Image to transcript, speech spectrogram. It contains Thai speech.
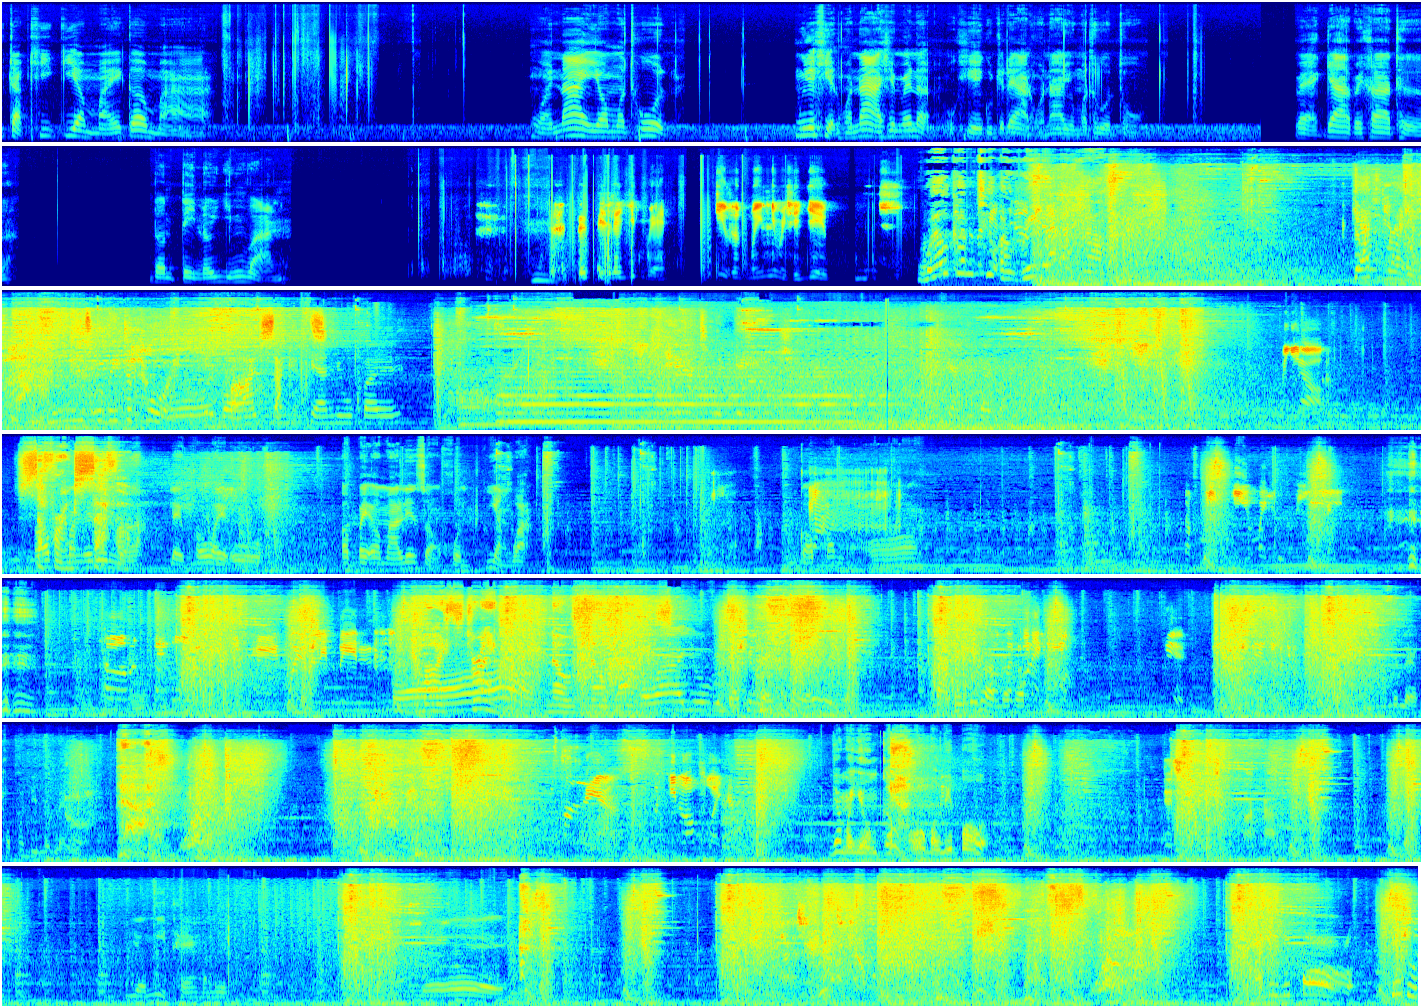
รู้จักขี้เกียจไหมก็มา หัวหน้ายมทูตมึงจะเขียนหัวหน้าใช่ไหมน่ะโอเค กูจะได้อ่านหัวหน้ายมทูตถูกแบกย่าไปฆ่าเธอโดนตีนแล้วยิ้มหวานเต้นตีแล้วยิ้มแหวนยิ้มทำไมนี่ไม่ใช่ยิ้ม Welcome to Arena of Valor. Get ready. Minions will be deployed in five แคน seconds. ยูไป Prepare to engage. แคนยูไปก่อน ไม่ยาก Suffering มันไม่เล่นเหรอ suffer. แหลกเพราะไวโอ เอาไปเอามาเล่นสองคนเกี่ยงวะก๊อปมัน อ๋อ แต่พี่นี้ไม่ถูกพี่เธอมันเป็นโอ้ยแพ My strength knows no เพราะ bounds. ว่ายูเป็นดาวขึ้นแหลกเลยตามเพลงไม่ทันะครับไม่แหลกเขาพอดีไม่แหลกอะไรอะมันกินล้อย่ามายุ่งกับโอบังลิโป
